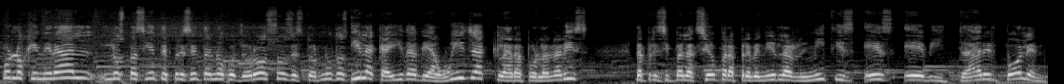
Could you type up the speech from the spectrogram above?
Por lo general, los pacientes presentan ojos llorosos, estornudos y la caída de aguilla clara por la nariz. La principal acción para prevenir la rinitis es evitar el polen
